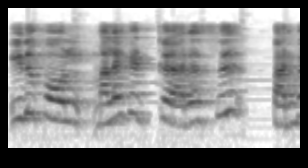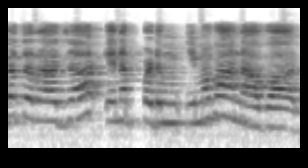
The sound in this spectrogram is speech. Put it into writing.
இதுபோல் மலைகட்கு அரசு பர்வதராஜா எனப்படும் இமவானாவார்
